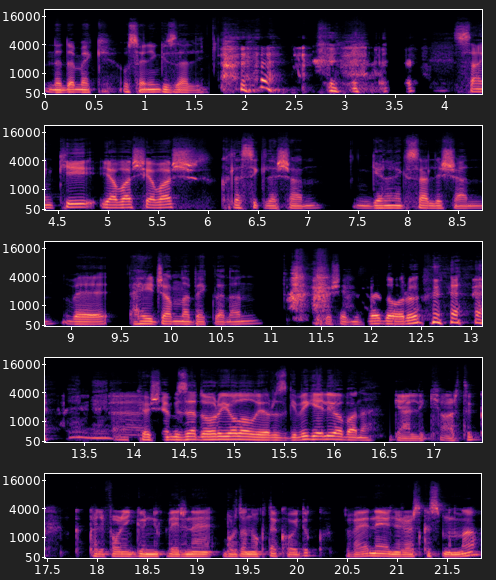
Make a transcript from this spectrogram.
Ne demek? O senin güzelliğin. Sanki yavaş yavaş klasikleşen, gelenekselleşen ve heyecanla beklenen köşemize doğru köşemize doğru yol alıyoruz gibi geliyor bana. Geldik artık Kaliforniya günlüklerine burada nokta koyduk ve ne öneriyoruz kısmında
